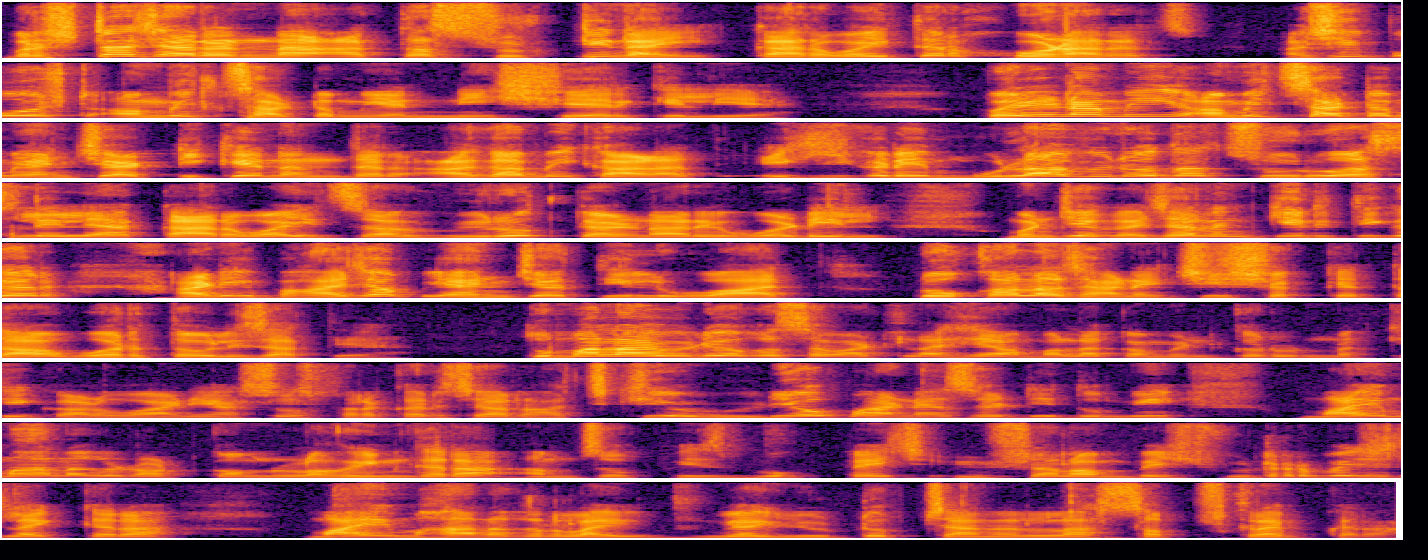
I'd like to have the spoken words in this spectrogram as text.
भ्रष्टाचारांना आता सुट्टी नाही कारवाई तर होणारच अशी पोस्ट अमित साटम यांनी शेअर केली आहे. परिणामी अमित साटम यांच्या टीकेनंतर आगामी काळात एकीकडे मुलाविरोधात सुरू असलेल्या कारवाईचा विरोध करणारे वडील म्हणजे गजानन कीर्तीकर आणि भाजप यांच्यातील वाद टोकाला जाण्याची शक्यता वर्तवली जाते. तुम्हाला व्हिडिओ कसा वाटला हे आम्हाला कमेंट करून नक्की कळवा आणि अशाच प्रकारच्या राजकीय व्हिडिओ पाहण्यासाठी तुम्ही माय महानगर डॉट कॉम लॉग इन करा आमचं Facebook page Instagram page Twitter page like करा माय महानगर लाईव्ह या यूट्यूब चॅनलला सबस्क्राईब करा.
